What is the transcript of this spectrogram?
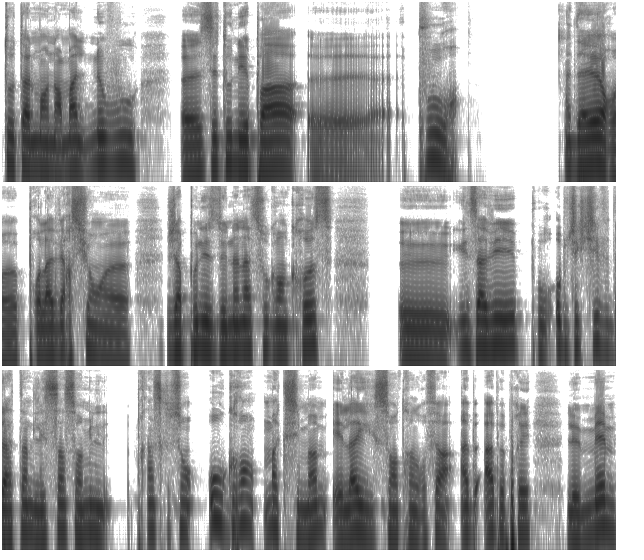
totalement normal. Ne vous euh, étonnez pas euh, pour... D'ailleurs, pour la version japonaise de Nanatsu Grand Cross, ils avaient pour objectif d'atteindre les 500 000 préinscription au grand maximum. Et là, ils sont en train de refaire à, peu près le même,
